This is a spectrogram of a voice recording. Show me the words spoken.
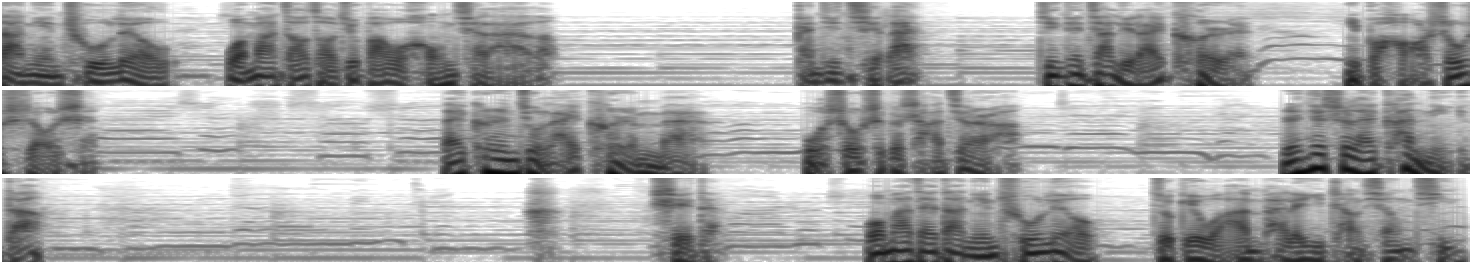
大年初六，我妈早早就把我哄起来了。赶紧起来，今天家里来客人，你不好好收拾收拾。来客人就来客人呗，我收拾个啥劲儿啊？人家是来看你的。是的，我妈在大年初六就给我安排了一场相亲。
